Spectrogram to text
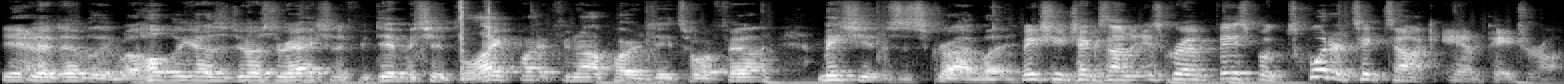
Yeah. yeah, definitely. But hopefully, you guys enjoyed this reaction. If you did, make sure you hit the like button. If you're not part of J2R family, make sure you hit the subscribe button. Make sure you check us out on Instagram, Facebook, Twitter, TikTok, and Patreon.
